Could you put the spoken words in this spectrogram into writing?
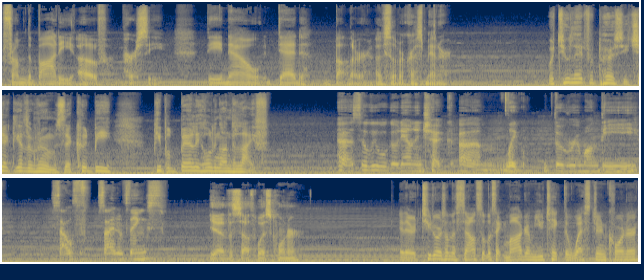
from the body of Percy, the now dead butler of Silvercrest Manor. We're too late for Percy. Check the other rooms. There could be people barely holding on to life. Uh, Cilvy will go down and check, um, like the room on the south side of things. Yeah, the southwest corner. Yeah, there are two doors on the south, so it looks like Mawgrim, you take the western corner,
